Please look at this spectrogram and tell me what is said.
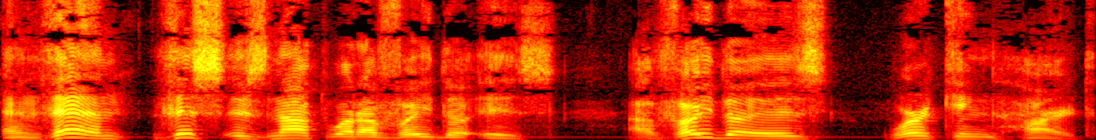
And then this is not what Avodah is. Avodah is working hard.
